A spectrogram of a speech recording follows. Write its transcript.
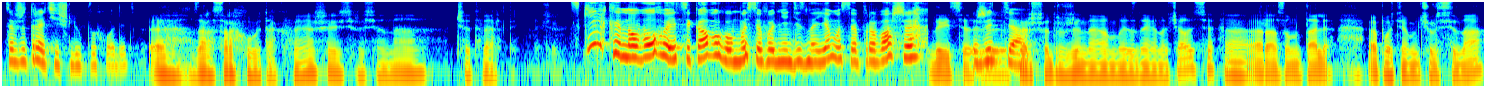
це вже третій шлюб виходить. Е, зараз рахую так. Перший, на четвертий. Скільки нового і цікавого ми сьогодні дізнаємося про ваше Дивіться, е, Життя. перша дружина, ми з нею навчалися е, разом Наталя, е, потім Чурсіна.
